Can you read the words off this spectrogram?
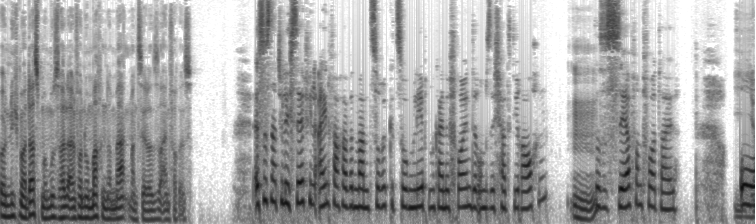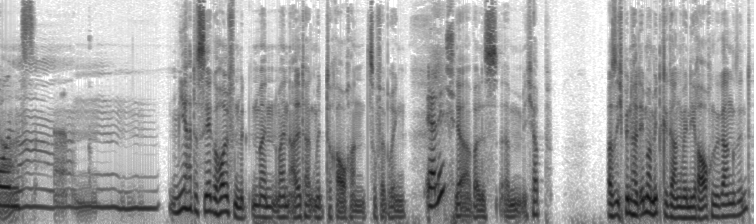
Und nicht mal das, man muss es halt einfach nur machen, dann merkt man es ja, dass es einfach ist. Es ist natürlich sehr viel einfacher, wenn man zurückgezogen lebt und keine Freunde um sich hat, die rauchen. Mhm. Das ist sehr von Vorteil. Und ja, mir hat es sehr geholfen, mit mein, meinen Alltag mit Rauchern zu verbringen. Ehrlich? Ja, weil es, ähm, ich habe, also ich bin halt immer mitgegangen, wenn die rauchen gegangen sind,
